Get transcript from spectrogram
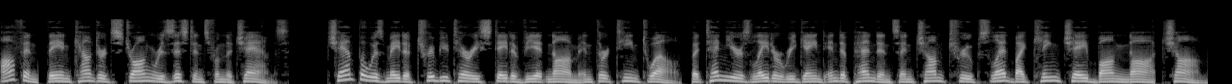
Often, they encountered strong resistance from the Chams. Champa was made a tributary state of Vietnam in 1312, but ten years later regained independence and Cham troops led by King Che Bong Na Cham,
